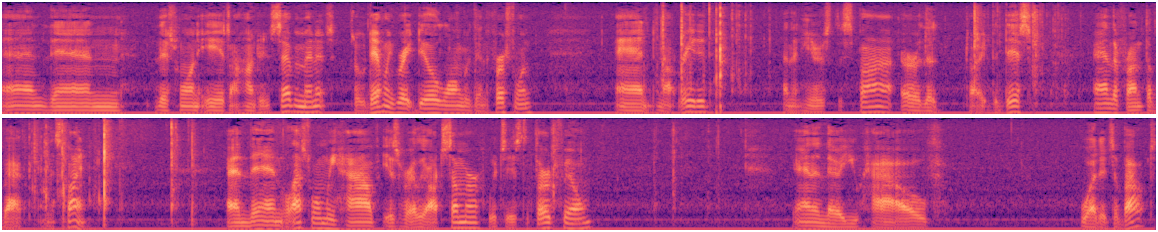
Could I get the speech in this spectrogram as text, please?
And then this one is 107 minutes, so definitely a great deal longer than the first one, and not rated. And then here's the spine, or the sorry, the disc, and the front, the back, and the spine. And then the last one we have is Fairly Odd Summer, which is the third film. And then there you have what it's about.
